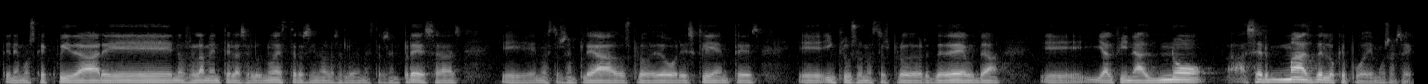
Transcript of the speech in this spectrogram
tenemos que cuidar no solamente la salud nuestra, sino la salud de nuestras empresas, nuestros empleados, proveedores, clientes, incluso nuestros proveedores de deuda. Eh, y al final no hacer más de lo que podemos hacer.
